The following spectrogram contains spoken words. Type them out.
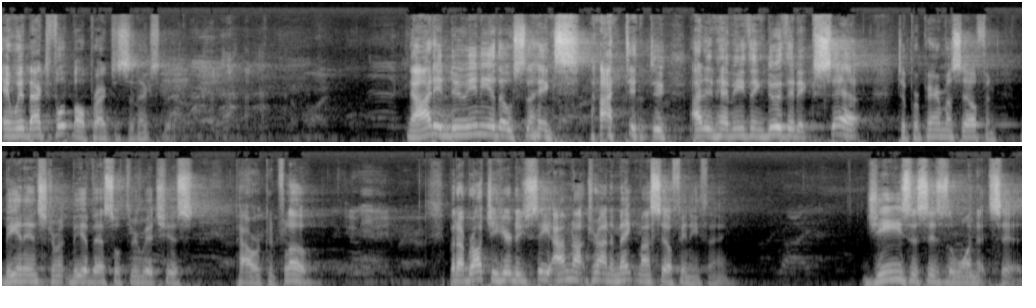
And went back to football practice the next day. Now, I didn't do any of those things. I didn't, do, I didn't have anything to do with it except to prepare myself and be an instrument, be a vessel through which His power could flow. But I brought you here to see I'm not trying to make myself anything. Jesus is the one that said,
